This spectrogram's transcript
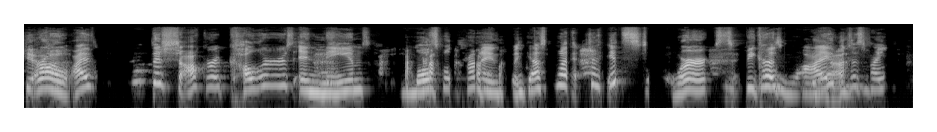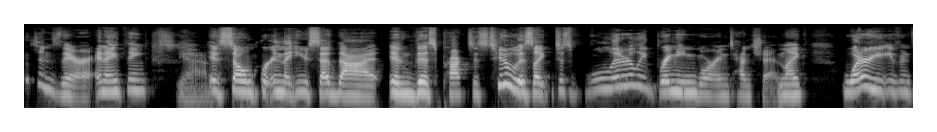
Yeah. bro, I've put the chakra colors and names multiple times, but guess what? It still works because why? Yeah. Because my there. And I think Yeah. it's so important that you said that in this practice too is like just literally bringing your intention like what are you even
